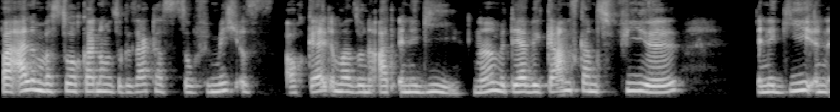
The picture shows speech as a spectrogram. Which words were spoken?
bei allem, was du auch gerade noch so gesagt hast, so für mich ist auch Geld immer so eine Art Energie, ne, mit der wir ganz, ganz viel Energie in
